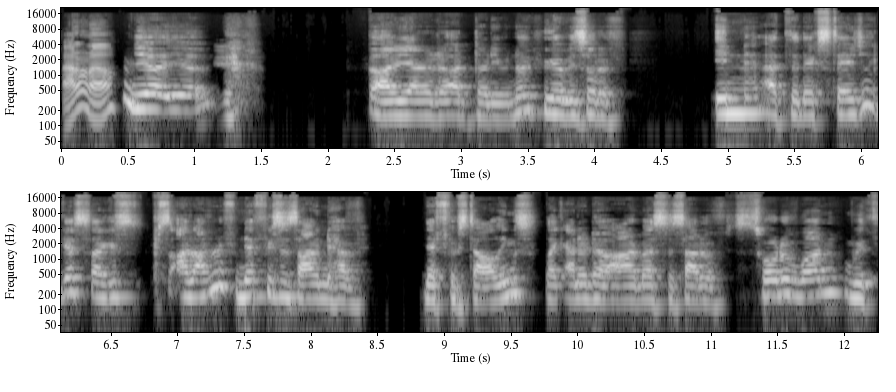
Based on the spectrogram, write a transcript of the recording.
I don't know. yeah, yeah. Oh yeah, I don't, I don't even know whoever's sort of in at the next stage. I guess. I guess because I, I don't know if Netflix is starting to have Netflix darlings. Like Ana de Armas is sort of sort of one with.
